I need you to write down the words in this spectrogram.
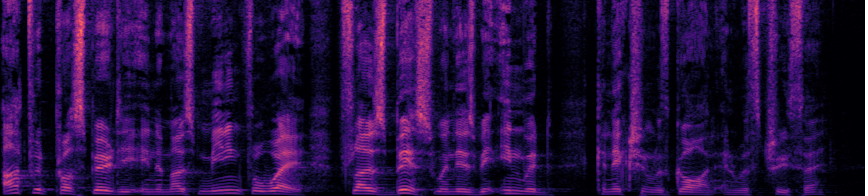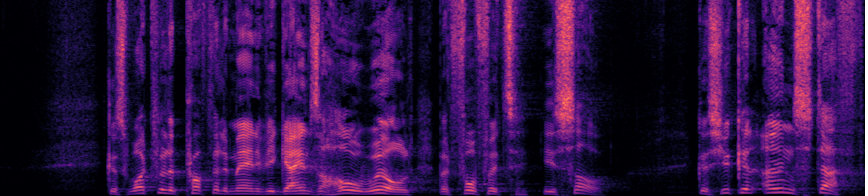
Outward prosperity in the most meaningful way flows best when there's been inward connection with God and with truth. Eh? Because what will it profit a man if he gains the whole world but forfeits his soul? Because you can own stuff,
